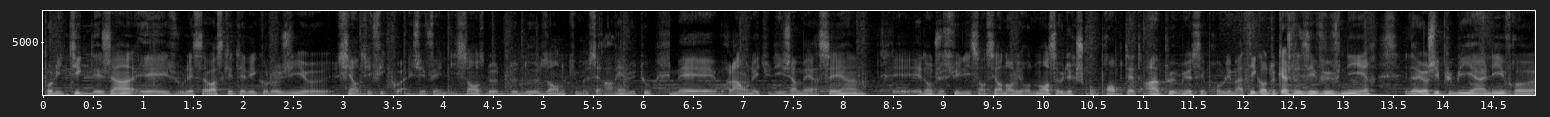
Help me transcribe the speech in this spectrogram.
politique déjà, et je voulais savoir ce qu'était l'écologie euh, scientifique. J'ai fait une licence de, deux ans qui me sert à rien du tout, mais voilà, on n'étudie jamais assez. Hein. Et, donc je suis licencié en environnement, ça veut dire que je comprends peut-être un peu mieux ces problématiques. En tout cas, je les ai vues venir. D'ailleurs, j'ai publié un livre euh,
